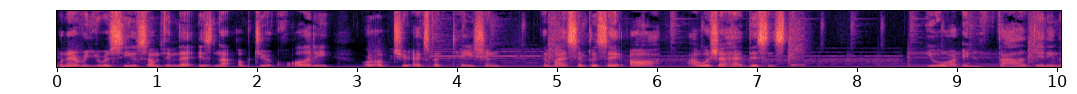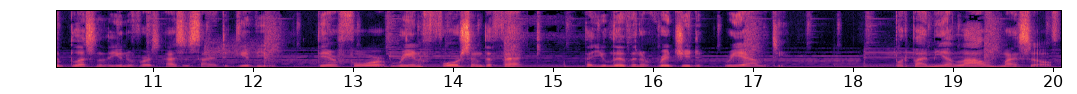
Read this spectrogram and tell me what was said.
whenever you receive something that is not up to your quality or up to your expectation, and by simply saying, Ah, oh, I wish I had this instead, you are invalidating the blessing that the universe has decided to give you, therefore reinforcing the fact that you live in a rigid reality. But by me allowing myself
